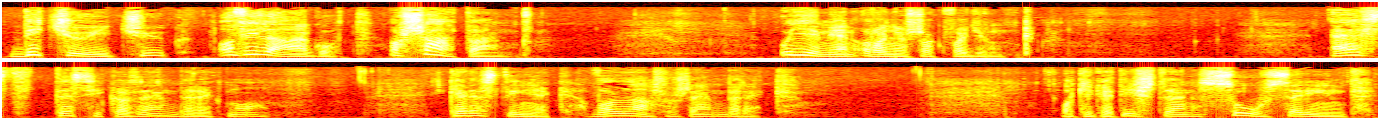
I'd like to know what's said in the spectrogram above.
dicsőítsük a világot, a sátánt. Ugye milyen aranyosak vagyunk. Ezt teszik az emberek ma. Keresztények, vallásos emberek akiket Isten szó szerint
